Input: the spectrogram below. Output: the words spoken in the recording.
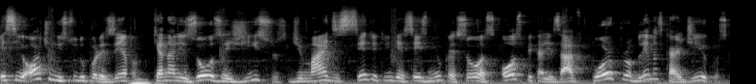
Esse ótimo estudo, por exemplo, que analisou os registros de mais de 136 mil pessoas hospitalizadas por problemas cardíacos,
